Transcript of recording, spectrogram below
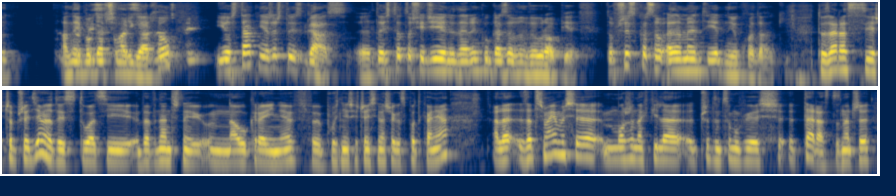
a najbogatszym oligarchą. I ostatnia rzecz to jest gaz. E, to jest to, co się dzieje na rynku gazowym w Europie. To wszystko są elementy jednej układanki. To zaraz jeszcze przejdziemy do tej sytuacji wewnętrznej na Ukrainie w późniejszej części naszego spotkania, ale zatrzymajmy się może na chwilę przy tym, co mówiłeś teraz. To znaczy,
